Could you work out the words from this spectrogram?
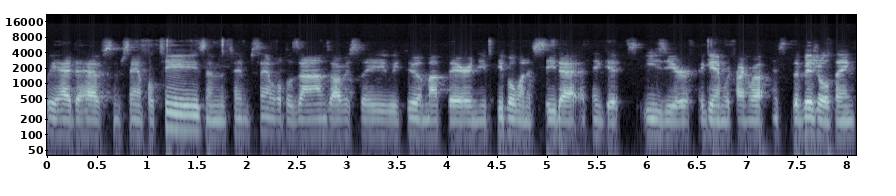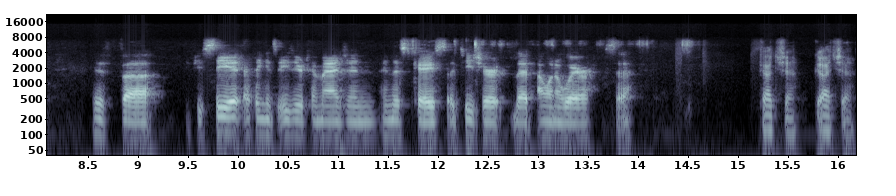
we had to have some sample tees and some sample designs. Obviously, we threw them up there, and you, people want to see that. I think it's easier. Again, we're talking about it's the visual thing. If uh, if you see it, I think it's easier to imagine. In this case, a T-shirt that I want to wear. So Gotcha, gotcha.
